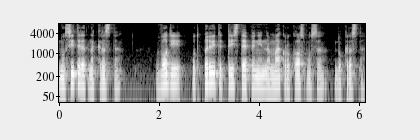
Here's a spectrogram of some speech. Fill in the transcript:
носителят на кръста, води от първите три степени на макрокосмоса до кръста.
